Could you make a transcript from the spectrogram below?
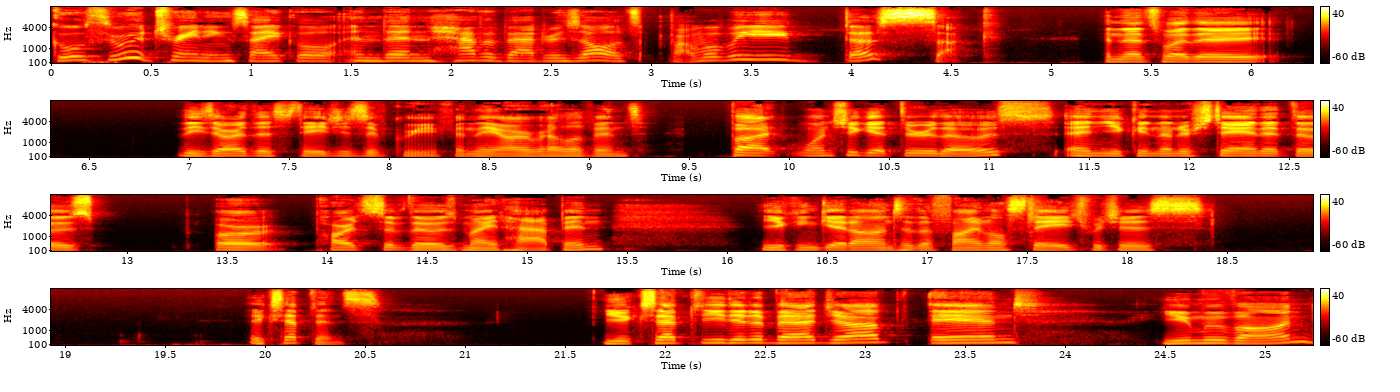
go through a training cycle and then have a bad result. Probably does suck. And that's why they these are the stages of grief and they are relevant. But once you get through those and you can understand that those or parts of those might happen, you can get on to the final stage, which is acceptance. You accept you did a bad job and you move on,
